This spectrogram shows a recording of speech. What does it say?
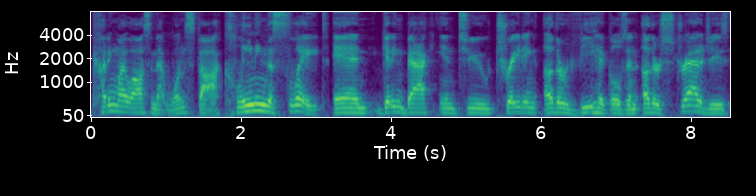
cutting my loss in that one stock, cleaning the slate, and getting back into trading other vehicles and other strategies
